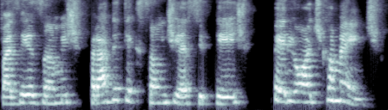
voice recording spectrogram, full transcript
fazer exames para detecção de STs periodicamente.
